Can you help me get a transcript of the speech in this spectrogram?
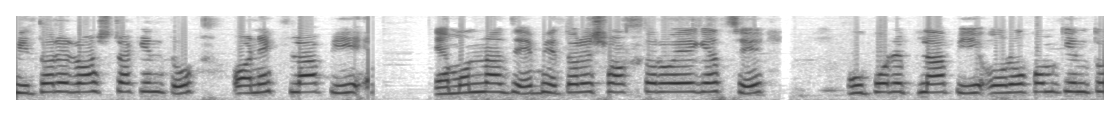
ভিতরের রসটা কিন্তু অনেক ফ্লাপি এমন না যে ভেতরে শক্ত রয়ে গেছে, উপরে ফ্লাপি ওরকম কিন্তু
